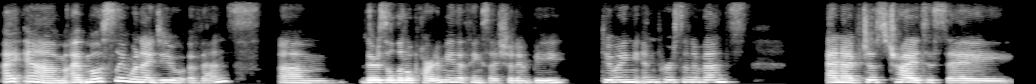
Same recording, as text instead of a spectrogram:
I am. I mostly when I do events, um, there's a little part of me that thinks I shouldn't be doing in-person events. And I've just tried to say,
